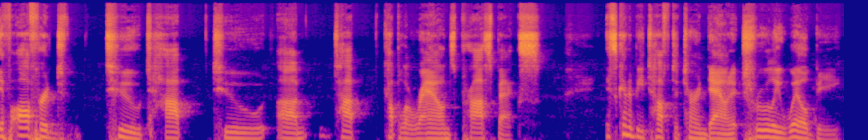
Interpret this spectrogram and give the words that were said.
if offered two top two um, top couple of rounds prospects, it's going to be tough to turn down. It truly will be.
